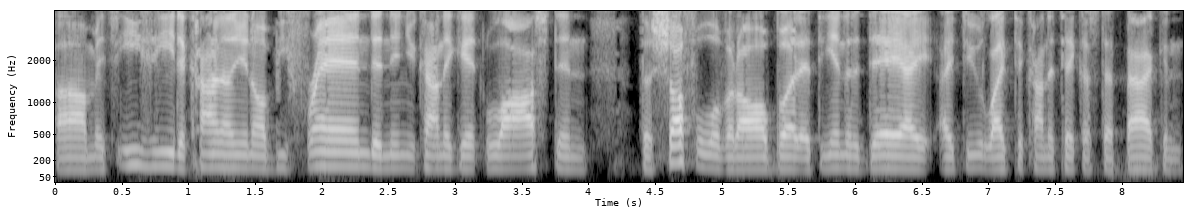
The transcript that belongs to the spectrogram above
Um, it's easy to kind of you know befriend and then you kind of get lost in the shuffle of it all. But at the end of the day, I, I do like to kind of take a step back and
